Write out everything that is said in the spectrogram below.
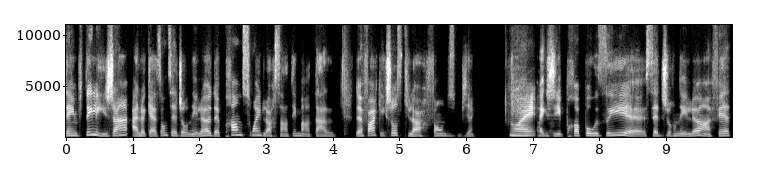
d'inviter les gens à l'occasion de cette journée-là de prendre soin de leur santé mentale, de faire quelque chose qui leur font du bien. Ouais. J'ai proposé euh, cette journée-là, en fait,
